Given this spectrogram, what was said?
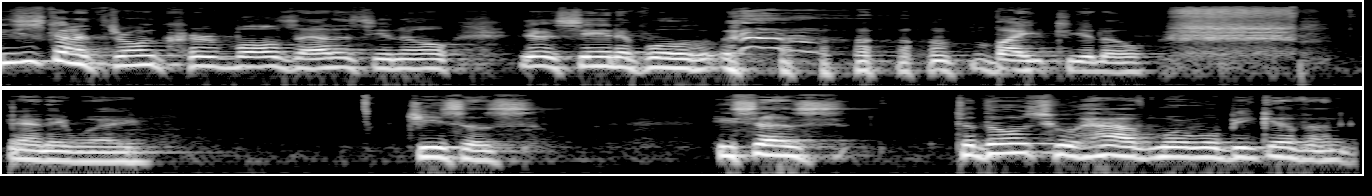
He's just kind of throwing curveballs at us, you know, you know seeing if we'll bite, you know. Anyway, Jesus, he says, to those who have, more will be given.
